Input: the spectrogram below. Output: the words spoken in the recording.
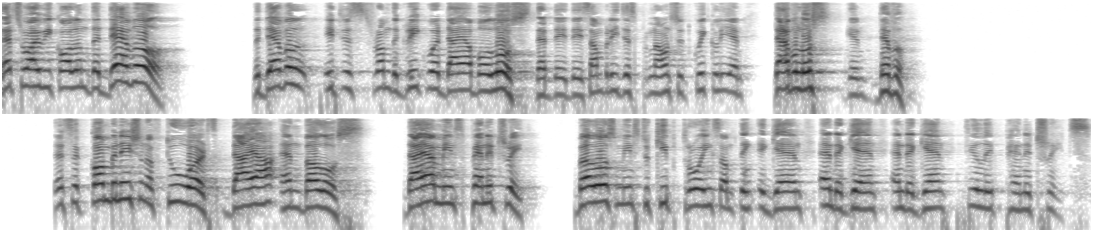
That's why we call him the devil. The devil, it is from the Greek word diabolos, that they, they somebody just pronounced it quickly and diabolos, again, devil. That's a combination of two words, dia and balos. Dia means penetrate. Balos means to keep throwing something again and again and again till it penetrates.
